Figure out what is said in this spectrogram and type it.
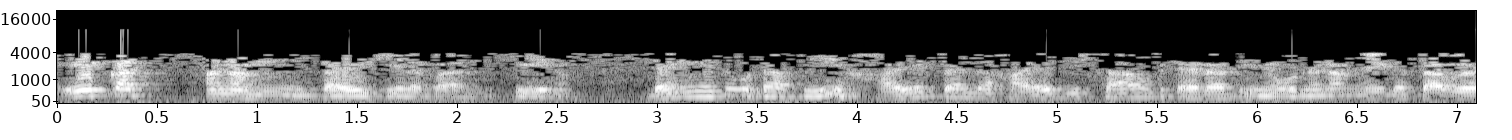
ඒකත් අනන්තයි කියලා බලන්න පේනවා. දැන් එතකොට අපි 6 පැල 6 දිශාවකට ඇරලා තියෙන ඕන නම් මේක තව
